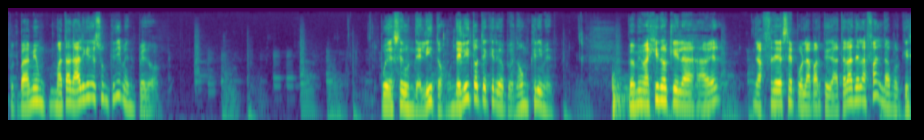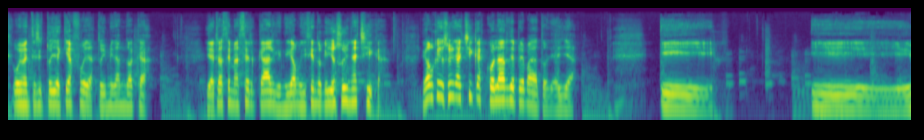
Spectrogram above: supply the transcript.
Porque para mí matar a alguien es un crimen, pero... Puede ser un delito. Un delito te creo, pero no un crimen. Pero me imagino que la... A ver, la frase por la parte de atrás de la falda, porque obviamente si estoy aquí afuera, estoy mirando acá, y atrás se me acerca alguien, digamos, diciendo que yo soy una chica. Digamos que yo soy una chica escolar de preparatoria, ya. Y. Y.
